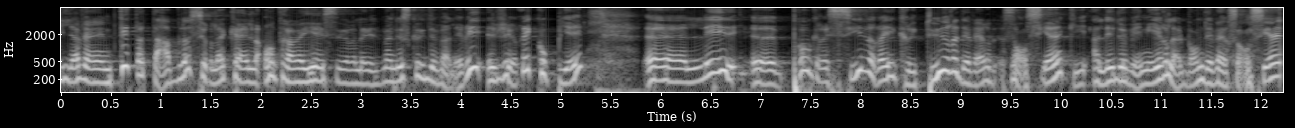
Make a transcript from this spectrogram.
il y avait une petite table sur laquelle on travaillait sur les manuscrits de Valéry, et j'ai recopié euh, les euh, progressives réécritures des vers anciens qui allaient devenir l'album des vers anciens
